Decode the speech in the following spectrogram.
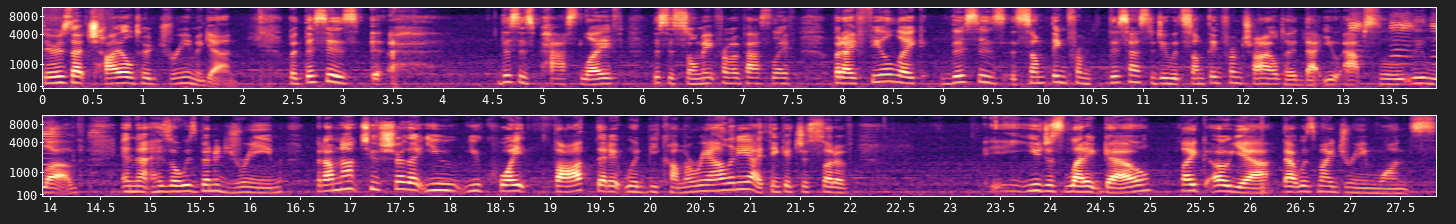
There's that childhood dream again. But this is. This is past life. This is soulmate from a past life. But I feel like this is something from, this has to do with something from childhood that you absolutely love and that has always been a dream. But I'm not too sure that you, you quite thought that it would become a reality. I think it just sort of you just let it go. Like, oh yeah, that was my dream once.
